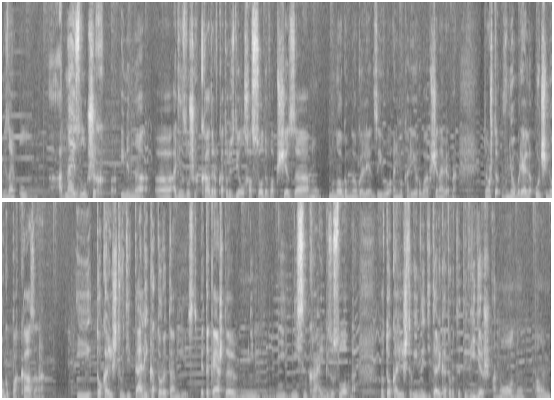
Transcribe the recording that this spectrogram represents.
не знаю, одна из лучших, именно э, один из лучших кадров, который сделал Хасода вообще за, ну, много-много лет, за его аниме-карьеру вообще, наверное. Потому что в нем реально очень много показано. И то количество деталей, которые там есть, это, конечно, не, не, не Синкай, безусловно. Но то количество именно деталей, которые ты, ты видишь, оно, ну, по-моему,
